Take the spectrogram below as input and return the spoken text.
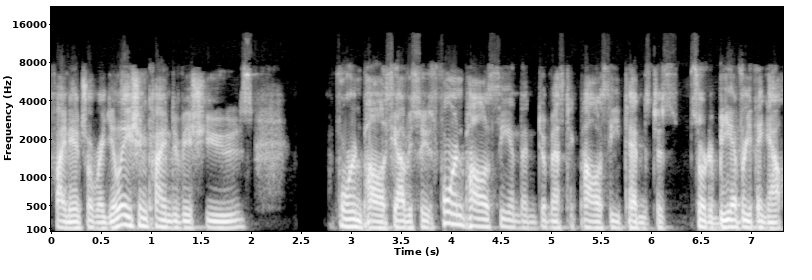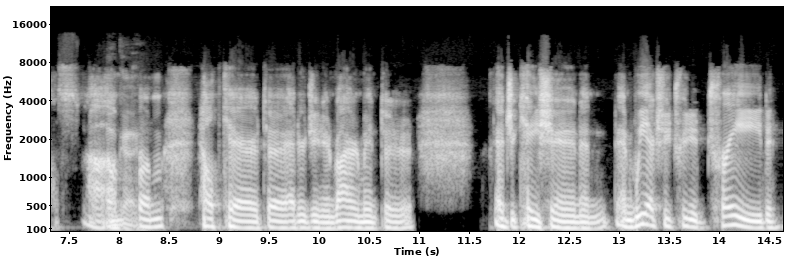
financial regulation kind of issues. Foreign policy obviously is foreign policy, and then domestic policy tends to sort of be everything else, um, Okay. from healthcare to energy and environment to education, and and we actually treated trade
